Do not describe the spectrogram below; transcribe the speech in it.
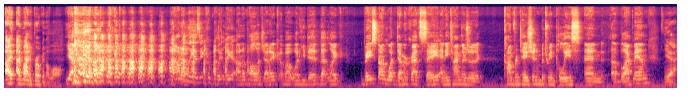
I, I might have broken the law. Yeah. Not only is he completely unapologetic about what he did, that like based on what Democrats say, anytime there's a confrontation between police and a black man, Yeah.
